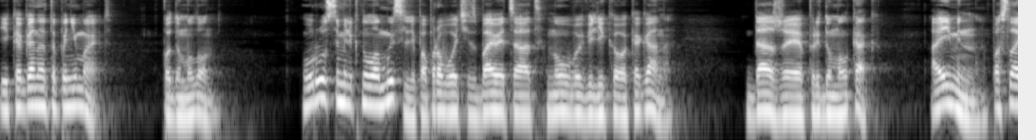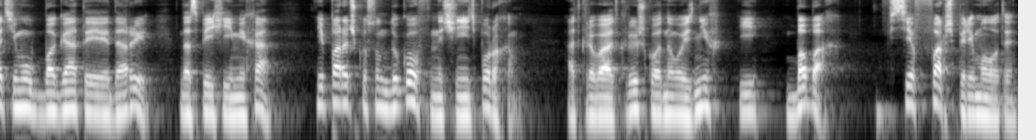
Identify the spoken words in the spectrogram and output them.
И Каган это понимает, подумал он. У Руса мелькнула мысль попробовать избавиться от нового великого Кагана. Даже придумал как. А именно, послать ему богатые дары, доспехи и меха, и парочку сундуков начинить порохом. Открывают крышку одного из них и Бабах! Все в фарш перемолоты.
